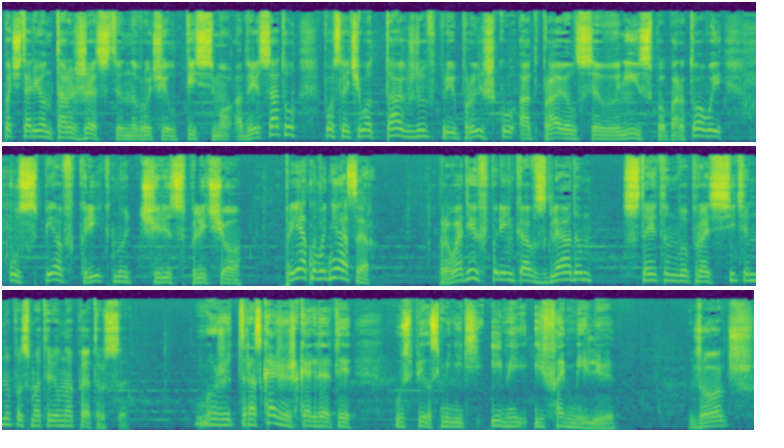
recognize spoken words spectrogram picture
Почтальон торжественно вручил письмо адресату, после чего также в припрыжку отправился вниз по портовой, успев крикнуть через плечо. «Приятного дня, сэр!» Проводив паренька взглядом, Стейтон вопросительно посмотрел на Петерса. «Может, расскажешь, когда ты успел сменить имя и фамилию?» Джордж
